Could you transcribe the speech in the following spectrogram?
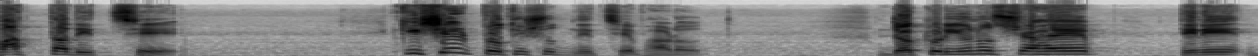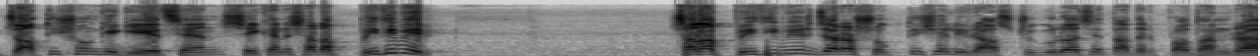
পাত্তা দিচ্ছে? কিসের প্রতিশোধ নিচ্ছে ভারত? ডক্টর ইউনুস সাহেব, তিনি জাতিসংঘে গিয়েছেন, সেখানে সারা পৃথিবীর সারা পৃথিবীর যারা শক্তিশালী রাষ্ট্রগুলো আছে, তাদের প্রধানরা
